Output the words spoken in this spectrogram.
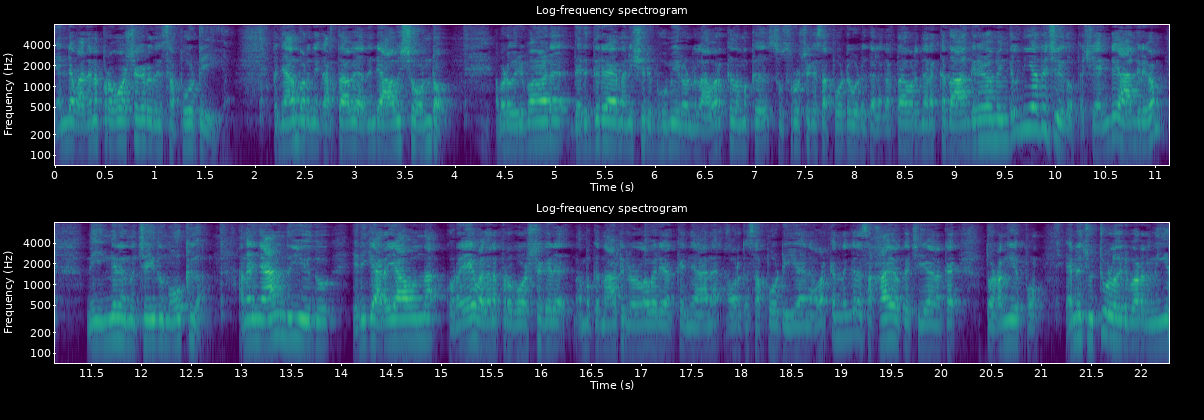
എന്റെ വചനപ്രഘോഷകരെ നീ സപ്പോർട്ട് ചെയ്യുക. അപ്പം ഞാൻ പറഞ്ഞു കർത്താവ് അതിന്റെ ആവശ്യമുണ്ടോ? അവിടെ ഒരുപാട് ദരിദ്രരായ മനുഷ്യർ ഭൂമിയിലുണ്ടല്ലോ. അവർക്ക് നമുക്ക് ശുശ്രൂഷയ്ക്ക് സപ്പോർട്ട് കൊടുക്കല്ല. കർത്താവ് പറഞ്ഞു നിനക്കത് ആഗ്രഹമെങ്കിൽ നീ അത് ചെയ്തോ. പക്ഷേ എന്റെ ആഗ്രഹം നീ ഇങ്ങനെ ഒന്ന് ചെയ്തു നോക്കുക. അങ്ങനെ ഞാൻ എന്ത് ചെയ്തു? എനിക്ക് അറിയാവുന്ന കുറേ വചനപ്രഘോഷകർ നമുക്ക് നാട്ടിലുള്ളവരെയൊക്കെ ഞാൻ അവർക്ക് സപ്പോർട്ട് ചെയ്യാൻ അവർക്ക് എന്തെങ്കിലും സഹായമൊക്കെ ചെയ്യാനൊക്കെ തുടങ്ങിയപ്പോൾ എന്റെ ചുറ്റുമുള്ളവർ പറഞ്ഞു നീ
